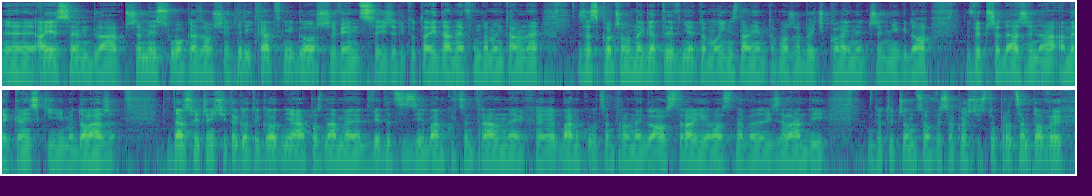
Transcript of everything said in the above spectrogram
E, ISM dla przemysłu okazał się delikatnie gorszy, więc jeżeli tutaj dane fundamentalne zaskoczą negatywnie, to moim zdaniem to może być kolejny czynnik do wyprzedaży na amerykańskim dolarze. W dalszej części tego tygodnia poznamy dwie decyzje banków centralnych, e, Banku Centralnego Australii oraz Nowej Zelandii dotyczące wysokości stóp procentowych.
